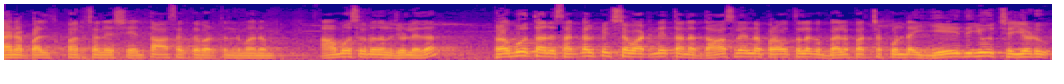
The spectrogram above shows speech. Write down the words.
ఆయన బయలుపరచనేసి ఎంత ఆసక్తి పడుతుంది మనం. ఆమోస గ్రంథాలు చూడలేదా? ప్రభు తాను సంకల్పించిన వాటిని తన దాసులైన ప్రవర్తలకు బయలుపరచకుండా ఏదియూ చెయ్యడు.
